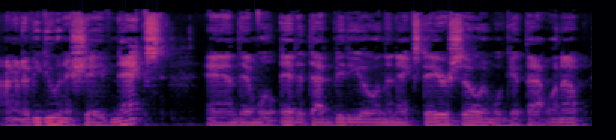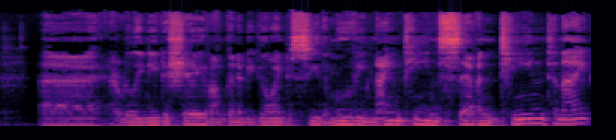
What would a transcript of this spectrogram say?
I'm going to be doing a shave next, and then we'll edit that video in the next day or so, and we'll get that one up. Uh, I really need a shave. I'm going to be going to see the movie 1917 tonight.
